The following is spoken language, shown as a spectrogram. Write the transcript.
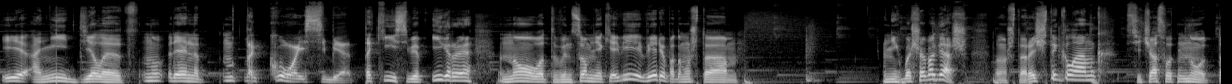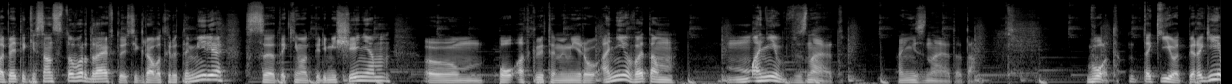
и они делают, ну, реально, ну, такой себе, такие себе игры, но вот в Insomniac я верю, потому что у них большой багаж, потому что Ratchet Clank сейчас вот, ну, опять-таки Sunset Overdrive, то есть игра в открытом мире с таким вот перемещением эм, по открытому миру, они в этом, они знают, они знают это. Вот, такие вот пироги.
